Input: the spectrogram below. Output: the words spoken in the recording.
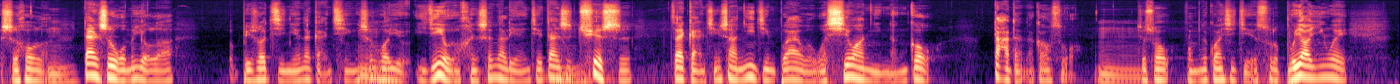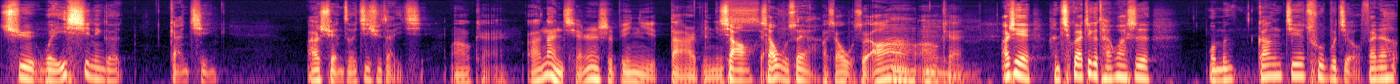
时候了，嗯。但是我们有了，比如说几年的感情，生活有已经有很深的连接，但是确实在感情上你已经不爱我，我希望你能够大胆的告诉我，嗯，就说我们的关系结束了，不要因为去维系那个感情而选择继续在一起。OK 啊，那你前任是比你大还是比你小小？小五岁啊，啊小五岁啊、嗯。o k 而且很奇怪，这个谈话是我们刚接触不久，反正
